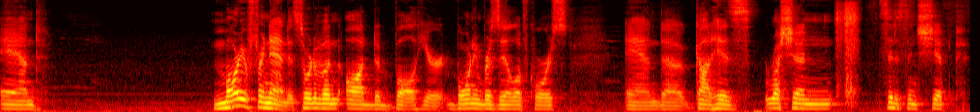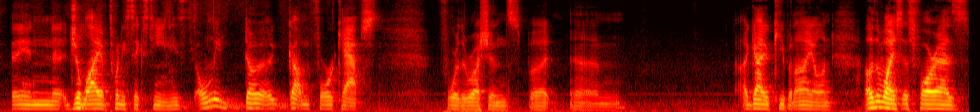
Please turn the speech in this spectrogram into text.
and Mario Fernandes, sort of an oddball here. Born in Brazil, of course, and uh, got his Russian citizenship in July of 2016. He's only done, gotten four caps for the Russians, but um, a guy to keep an eye on. Otherwise, as far as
